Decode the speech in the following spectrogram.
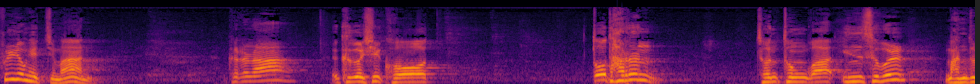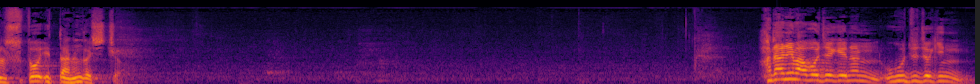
훌륭했지만, 그러나 그것이 곧 또 다른 전통과 인습을 만들 수도 있다는 것이죠. 하나님 아버지에게는 우주적인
